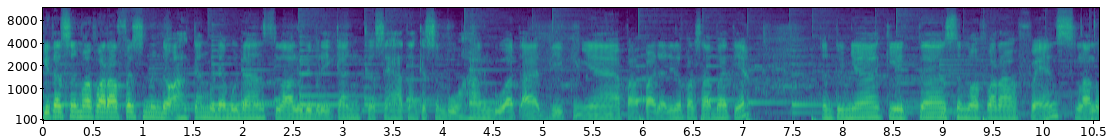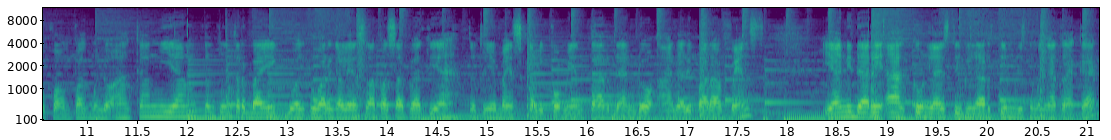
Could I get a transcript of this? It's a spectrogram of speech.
Kita semua para fans mendoakan mudah-mudahan selalu diberikan kesehatan kesembuhan buat adiknya Papa Daniel para sahabat ya. Tentunya kita semua para fans selalu kompak mendoakan yang tentu terbaik buat keluarga Leslar para ya. Tentunya banyak sekali komentar dan doa dari para fans. ini dari akun Lesti Bilar Tim di situ mengatakan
